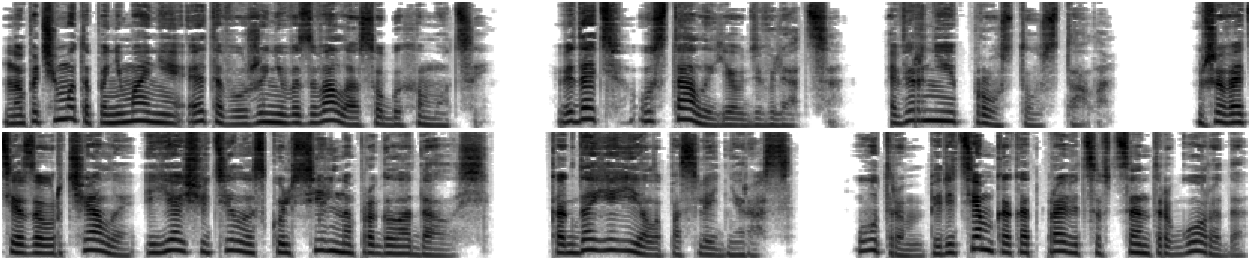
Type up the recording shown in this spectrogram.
Но почему-то понимание этого уже не вызывало особых эмоций. Видать, устала я удивляться, а вернее просто устала. В животе заурчало, и я ощутила, сколь сильно проголодалась. Когда я ела последний раз? Утром, перед тем, как отправиться в центр города,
